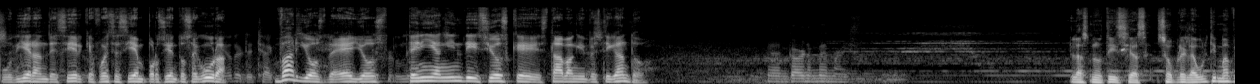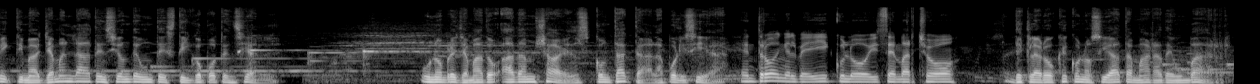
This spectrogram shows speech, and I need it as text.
pudieran decir que fuese 100% segura. Varios de ellos tenían indicios que estaban investigando. Las noticias sobre la última víctima llaman la atención de un testigo potencial. Un hombre llamado Adam Shiles contacta a la policía. Entró en el vehículo y se marchó. Declaró que conocía a Tamara de un bar.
